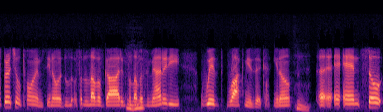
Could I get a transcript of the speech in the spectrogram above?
spiritual poems, you know, for the love of God and for mm-hmm. love of humanity, with rock music, you know, hmm. Uh, and so,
